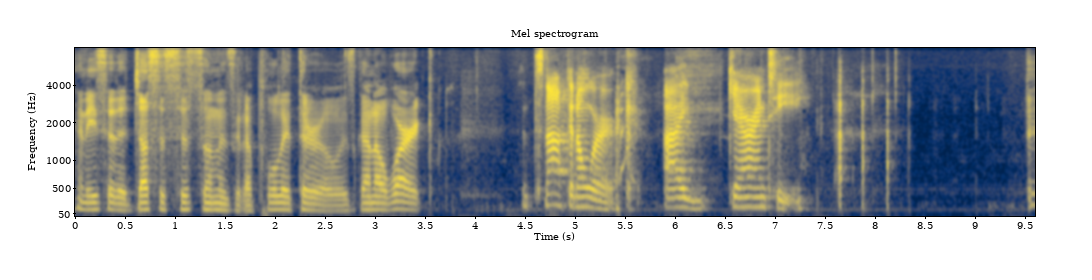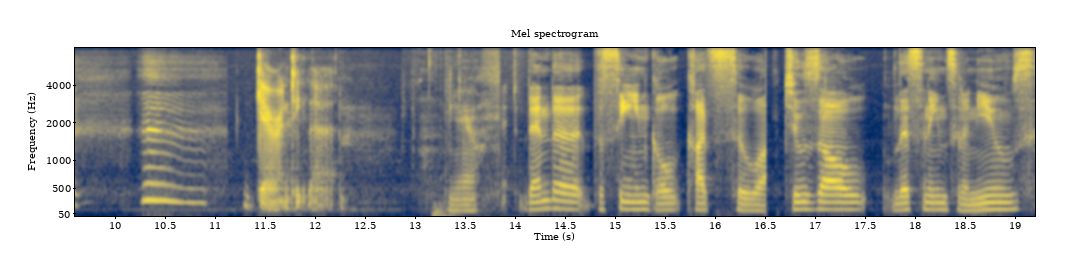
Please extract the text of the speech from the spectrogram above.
and he said the justice system is gonna pull it through. It's gonna work. It's not gonna work. I guarantee. guarantee that. Yeah. Then the the scene go cuts to uh, Juzo listening to the news,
